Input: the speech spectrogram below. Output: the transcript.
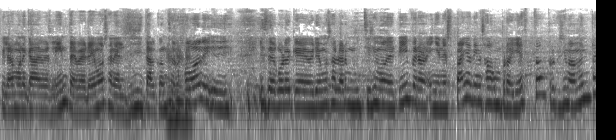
Filarmónica de Berlín, te veremos en el Digital Concert Hall y, y seguro que deberíamos hablar muchísimo de ti, pero ¿y en España tienes algún proyecto próximamente?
